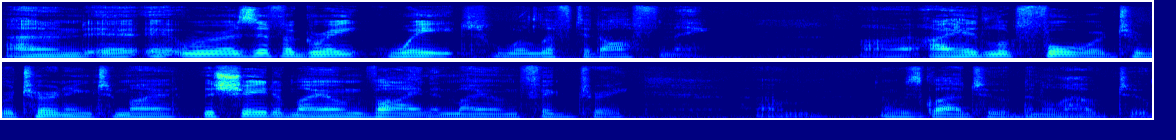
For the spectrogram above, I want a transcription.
And it, it were as if a great weight were lifted off me. Uh, I had looked forward to returning to my the shade of my own vine and my own fig tree. Um, I was glad to have been allowed to.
